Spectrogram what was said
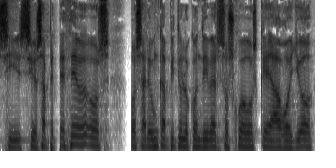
si, os apetece, os, os, haré un capítulo con diversos juegos que hago yo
